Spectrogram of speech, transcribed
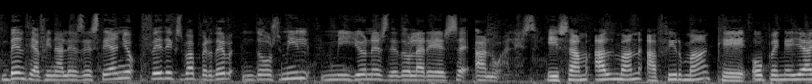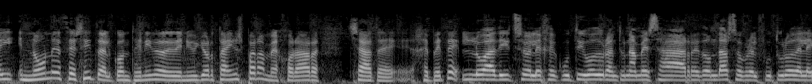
vence a finales de este año, FedEx va a perder 2.000 millones de dólares anuales. Y Sam Altman afirma que OpenAI no necesita el contenido de The New York Times para mejorar Chat eh, GPT. Lo ha dicho el Ejecutivo durante una mesa redonda sobre el futuro de la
